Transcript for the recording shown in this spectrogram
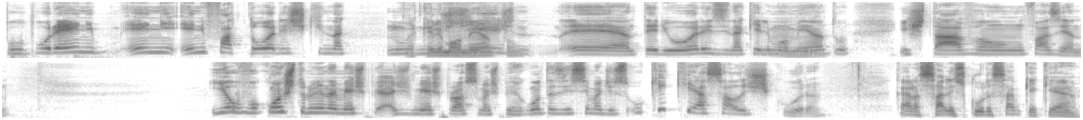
Por, por N, N, N fatores que na, no, naquele nos momento. dias é, anteriores e naquele uhum. momento estavam fazendo. E eu vou construindo as minhas, as minhas próximas perguntas em cima disso. O que, que é a sala escura? Cara, sala escura, sabe o que, que é?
